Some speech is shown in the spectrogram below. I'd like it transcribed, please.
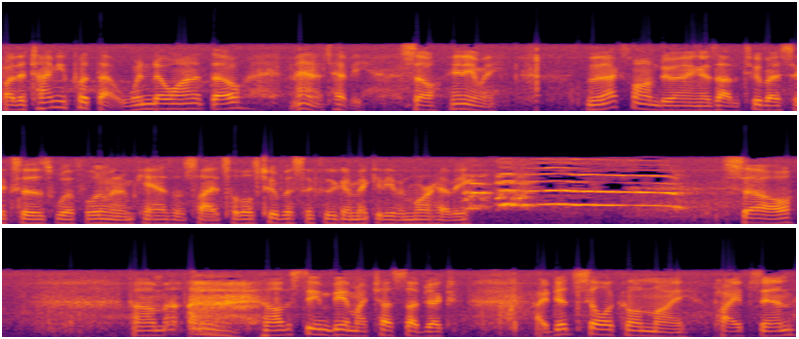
By the time you put that window on it though, man it's heavy. So anyway, the next one I'm doing is out of 2x6s with aluminum cans inside. So those 2x6s are going to make it even more heavy. So, um, now this being my test subject, I did silicone my pipes in,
